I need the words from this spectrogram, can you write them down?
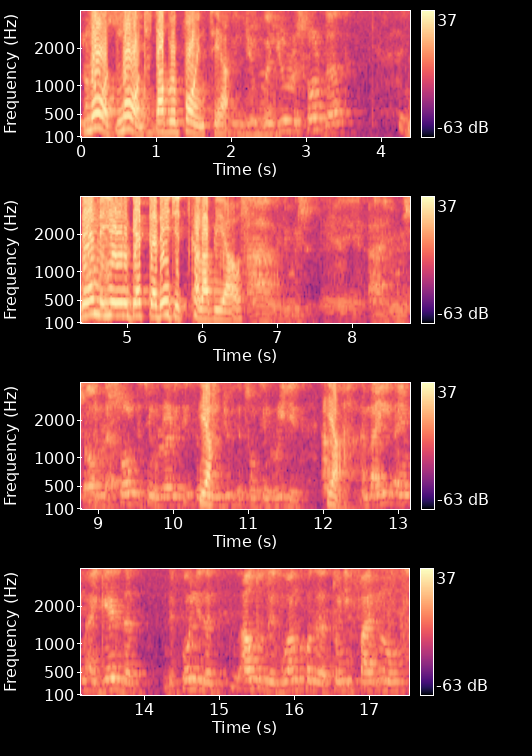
Node, node, double point. Yeah. When you, when you resolve that. Then you get the rigid Calabi-Yaus. Ah, when you, res- uh, ah, you You resolve that. resolve the singularities and Yeah. then you get something rigid. Yeah. And I, I, I guess that the point is that out of the 125 nodes,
